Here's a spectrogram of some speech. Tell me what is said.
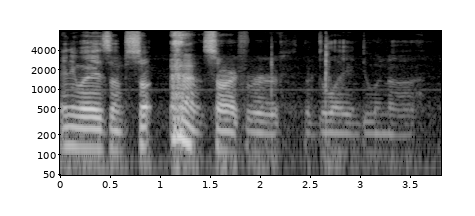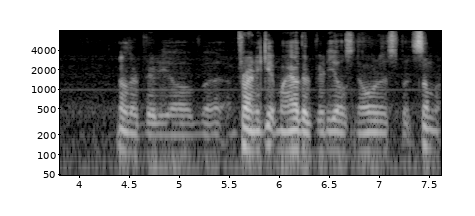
anyways, I'm so sorry for the delay in doing uh, another video, but I'm trying to get my other videos noticed. But some,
